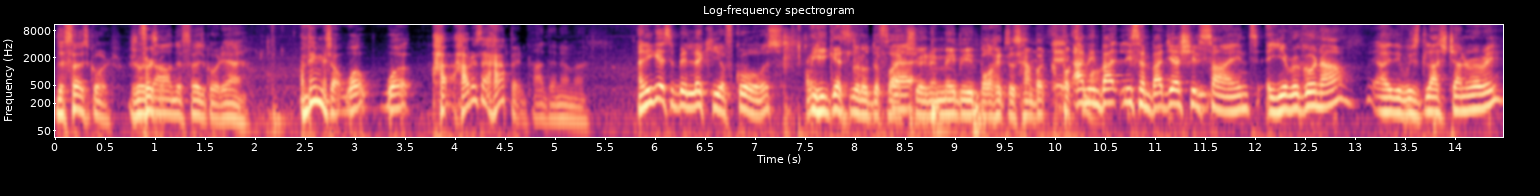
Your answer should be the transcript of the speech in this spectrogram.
the first goal, First Jordan, goal. the first goal. Yeah, I'm thinking to myself, what, what, how, how does that happen? I don't know, man. And he gets a bit lucky, of course. He gets a little deflection, and maybe the ball hits his hand. But, but I mean, but listen, Badiashile signed a year ago now. Uh, it was last January,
